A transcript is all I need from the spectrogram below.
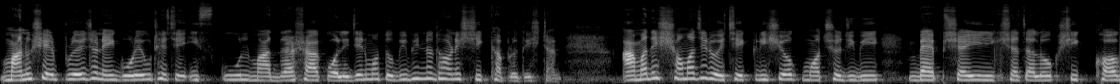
মানুষের প্রয়োজনে গড়ে উঠেছে স্কুল, মাদ্রাসা, কলেজের মতো বিভিন্ন ধরনের শিক্ষা প্রতিষ্ঠান। আমাদের সমাজে রয়েছে কৃষক, মৎস্যজীবী, ব্যবসায়ী রিক্সা চালক শিক্ষক,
